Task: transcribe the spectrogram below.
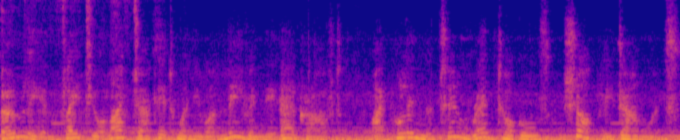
Only inflate your life jacket when you are leaving the aircraft by pulling the two red toggles sharply downwards.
